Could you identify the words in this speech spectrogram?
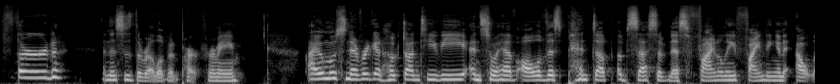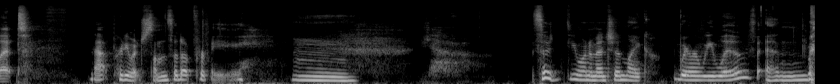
Third, and this is the relevant part for me, I almost never get hooked on TV, and so I have all of this pent up obsessiveness finally finding an outlet. That pretty much sums it up for me. Hmm. Yeah. So, do you want to mention like where we live and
